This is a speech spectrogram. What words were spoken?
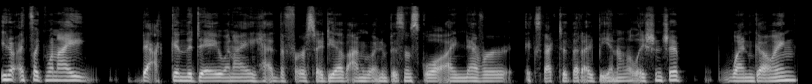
you know, it's like when I back in the day when I had the first idea of I'm going to business school, I never expected that I'd be in a relationship when going.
